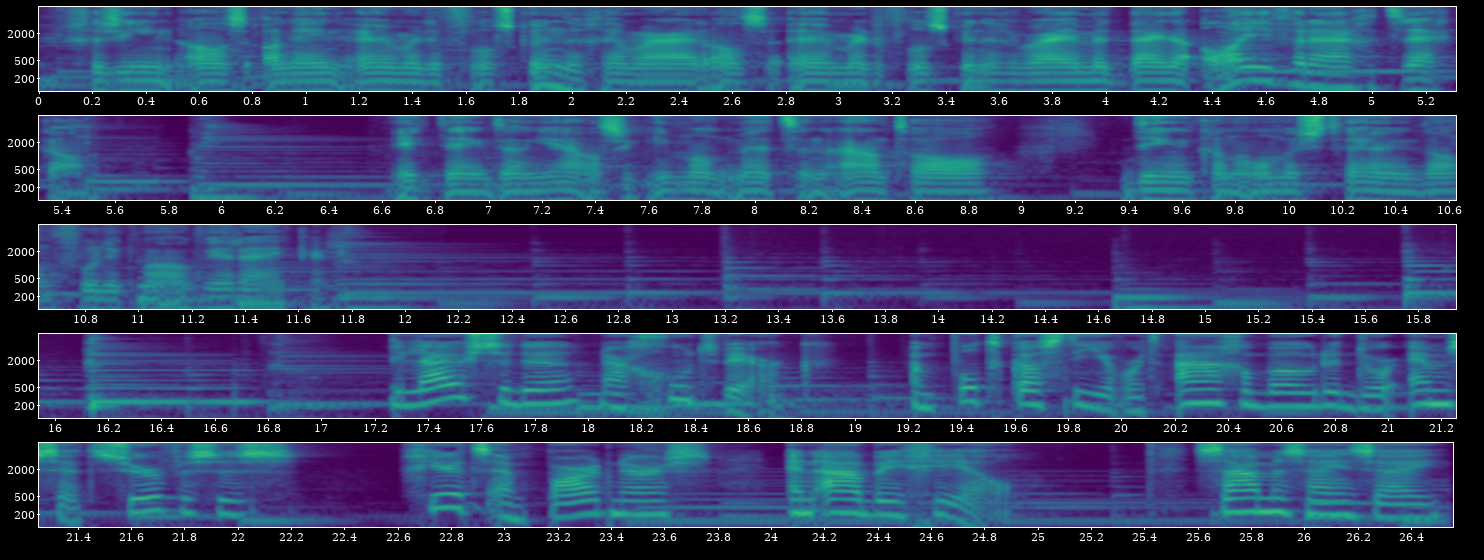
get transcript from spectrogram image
gezien als alleen Eumer de verloskundige, maar als Eumer de verloskundige waar je met bijna al je vragen terecht kan. Ik denk dan, ja, als ik iemand met een aantal dingen kan ondersteunen, dan voel ik me ook weer rijker. Je luisterde naar Goed Werk, een podcast die je wordt aangeboden door MZ Services, Geerts Partners en ABGL. Samen zijn zij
